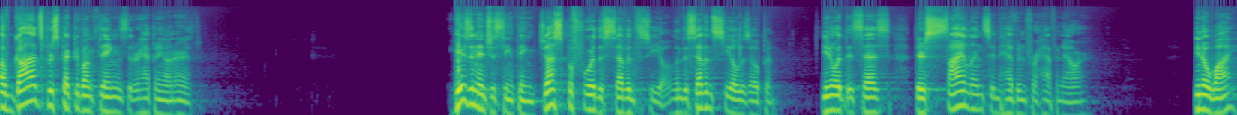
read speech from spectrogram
of God's perspective on things that are happening on earth. Here's an interesting thing. Just before the seventh seal, when the seventh seal is open, you know what it says? There's silence in heaven for half an hour. You know why?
